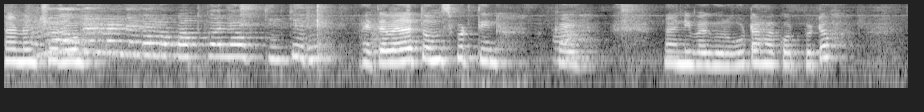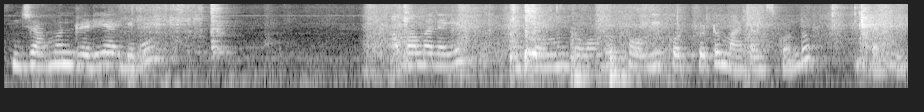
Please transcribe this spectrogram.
ನಾನೊಂಚೂರು ಪಾಪ್ಕಾರ್ನ್ ಹೋಗಿ ತಿಂತೀರಿ. ಆಯ್ತು ಅವೆಲ್ಲ ತುಂಬಿಸ್ಬಿಡ್ತೀನಿ. ಕೈ ನಾನು ಇವಾಗ ಇವ್ರಿಗೆ ಊಟ ಹಾಕೊಟ್ಬಿಟ್ಟು ಜಾಮೂನ್ ರೆಡಿ ಆಗಿದೆ. ಅಮ್ಮ ಮನೆಗೆ ಜಾಮೂನ್ ತೊಗೊಂಡು ಹೋಗಿ ಕೊಟ್ಬಿಟ್ಟು ಮಾತಾಡಿಸ್ಕೊಂಡು ಬರ್ತೀನಿ.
